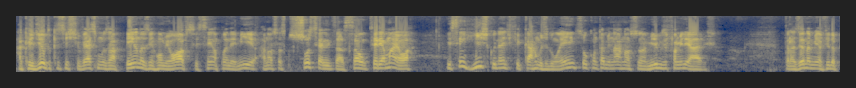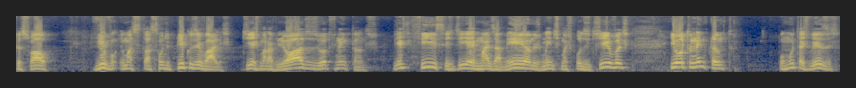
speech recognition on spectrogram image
Acredito que se estivéssemos apenas em home office sem a pandemia, a nossa socialização seria maior e sem risco né, de ficarmos doentes ou contaminar nossos amigos e familiares. Trazendo a minha vida pessoal, vivo em uma situação de picos e vales, dias maravilhosos e outros nem tantos. Dias difíceis, dias mais a menos, mentes mais positivas e outros nem tanto. Por muitas vezes,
